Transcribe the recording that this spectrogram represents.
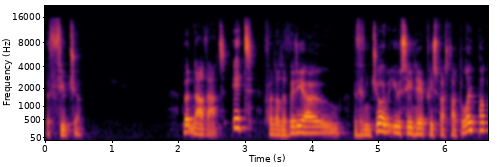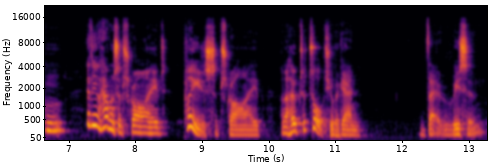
the future. But now that's it for another video. If you've enjoyed what you've seen here, please press that like button. If you haven't subscribed, please subscribe, and I hope to talk to you again very soon.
